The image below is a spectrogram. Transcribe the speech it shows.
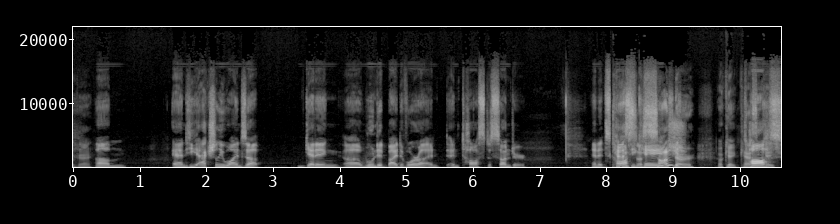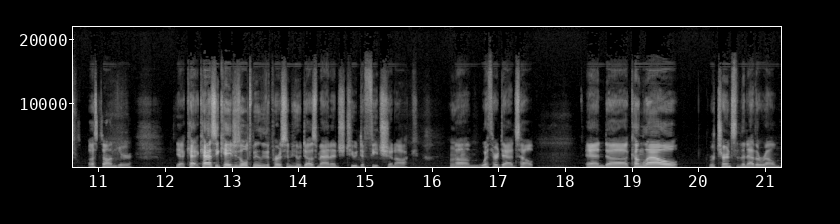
Okay. Um, and he actually winds up getting uh, wounded by D'Vorah and, and tossed asunder. And it's Cassie Cage asunder. Okay, Cassie tossed Cage. asunder. Yeah, Ca- Cassie Cage is ultimately the person who does manage to defeat Shinnok Okay. um, with her dad's help. And uh, Kung Lao returns to the Netherrealm,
